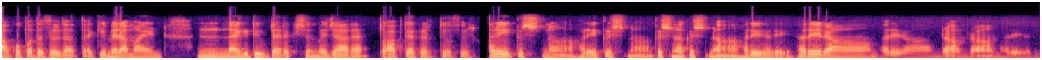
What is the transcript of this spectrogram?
आपको पता चल जाता है कि मेरा माइंड नेगेटिव डायरेक्शन में जा रहा है तो आप क्या करते हो फिर? हरे कृष्णा हरे कृष्णा कृष्णा कृष्णा, हरे हरे हरे राम हरे राम राम राम, हरे हरे।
